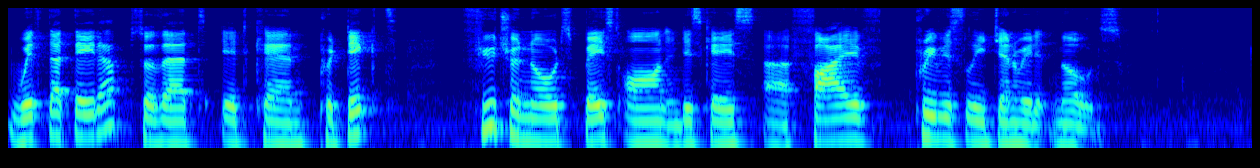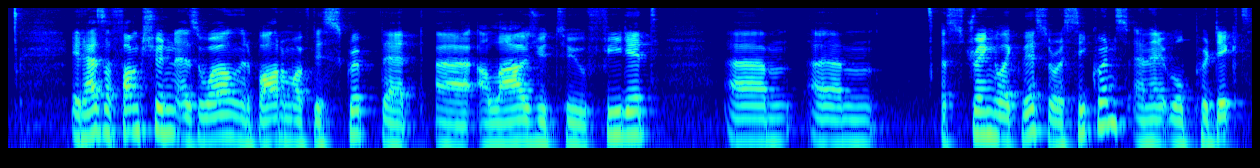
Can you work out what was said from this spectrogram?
with that data so that it can predict future nodes based on, in this case, uh, five previously generated nodes. It has a function as well in the bottom of this script that uh, allows you to feed it um, um, a string like this or a sequence, and then it will predict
